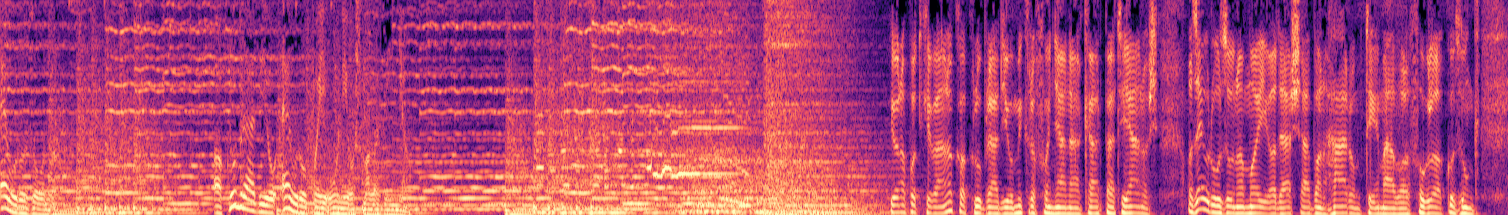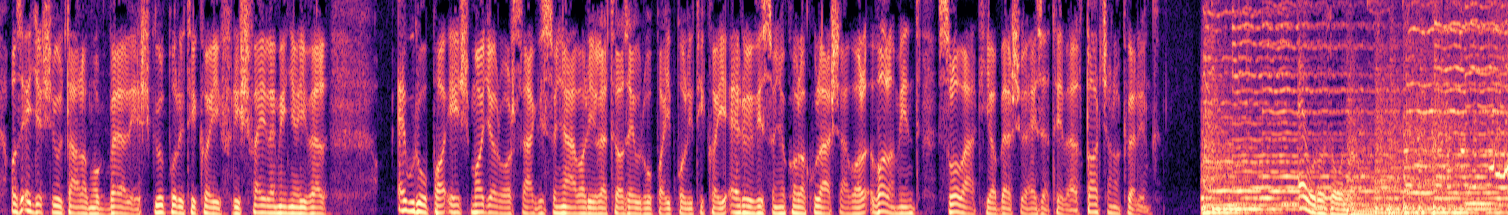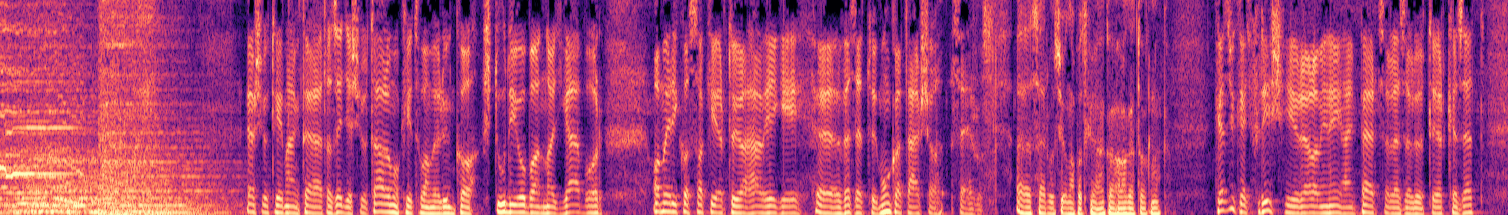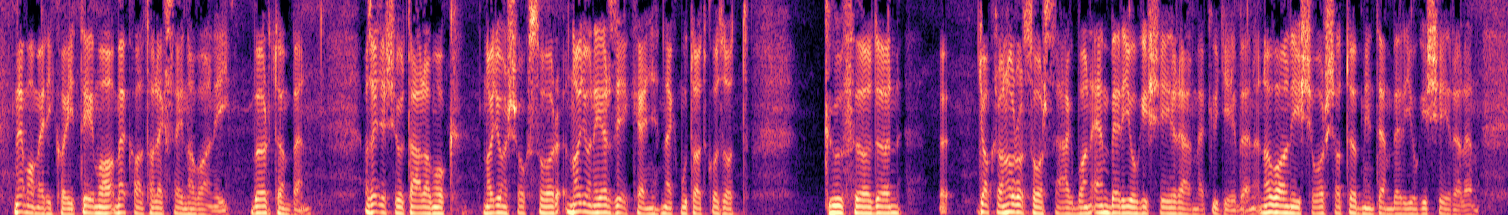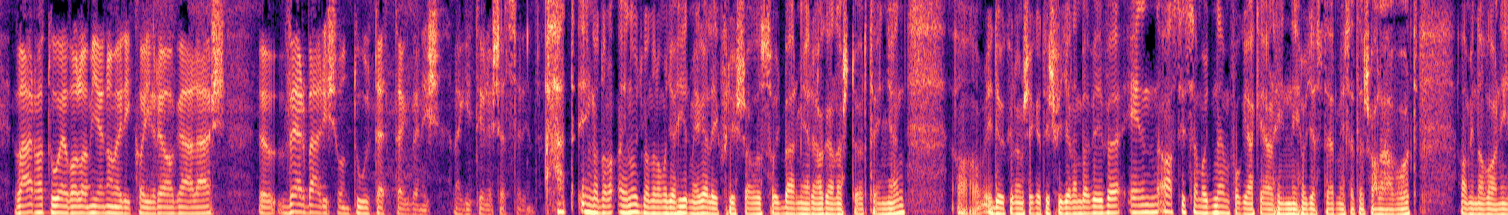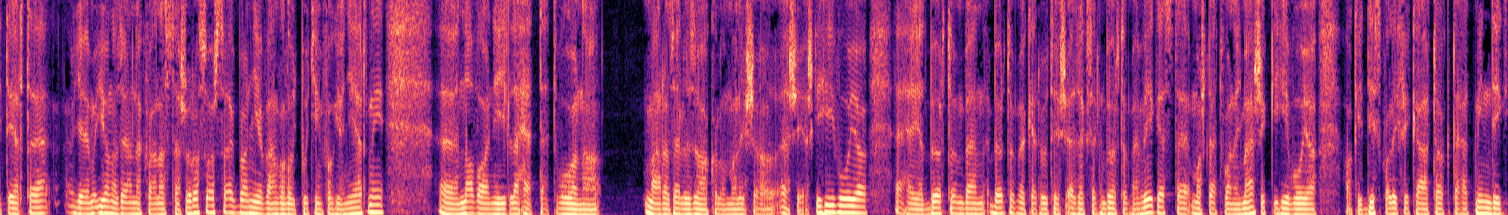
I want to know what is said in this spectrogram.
Eurozóna. A Klubrádió Európai Uniós magazinja. Jó napot kívánok! A Klubrádió mikrofonjánál Kárpáti János. Az Eurózóna mai adásában három témával foglalkozunk. Az Egyesült Államok bel- és külpolitikai friss fejleményeivel, Európa és Magyarország viszonyával, illetve az európai politikai erőviszonyok alakulásával, valamint Szlovákia belső helyzetével. Tartsanak velünk! Eurozóna. Első témánk tehát az Egyesült Államok, itt van velünk a stúdióban Nagy Gábor, Amerika szakértő, a HVG eh, vezető munkatársa. Szervusz! Szervusz, jó napot kívánok a hallgatóknak! Kezdjük egy friss hírrel, ami néhány perccel ezelőtt érkezett. Nem amerikai téma, meghalt Alexei Navalnyi. Börtönben. Az Egyesült Államok nagyon sokszor nagyon érzékenynek mutatkozott külföldön, gyakran Oroszországban emberi jogi sérelmek ügyében. Navalnyi sorsa több, mint emberi jogi sérelem. Várható-e valamilyen amerikai reagálás verbálison túl tettekben is megítélésed szerint? Hát én, gondolom, én úgy gondolom, hogy a hír még elég friss ahhoz, hogy bármilyen reagálás történjen, a időkülönbséget is figyelembe véve. Én azt hiszem, hogy nem fogják elhinni, hogy ez természetes halál volt, ami Navalnyit érte. Ugye jön az elnökválasztás Oroszországban, nyilvánvaló, hogy Putyin fogja nyerni. Navalnyi lehetett volna már az előző alkalommal is a esélyes kihívója, ehelyett börtönben, börtönbe került, és ezek szerint börtönben végezte, most lett volna egy másik kihívója, akit diszkvalifikáltak, tehát mindig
